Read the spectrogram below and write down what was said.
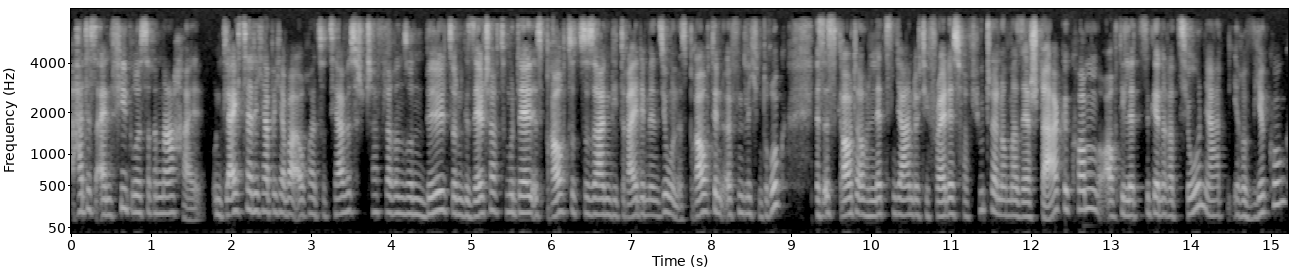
hat es einen viel größeren Nachhall. Und gleichzeitig habe ich aber auch als Sozialwissenschaftlerin so ein Bild, so ein Gesellschaftsmodell. Es braucht sozusagen die drei Dimensionen. Es braucht den öffentlichen Druck. Das ist gerade auch in den letzten Jahren durch die Fridays for Future nochmal sehr stark gekommen. Auch die letzte Generation ja, hat ihre Wirkung.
